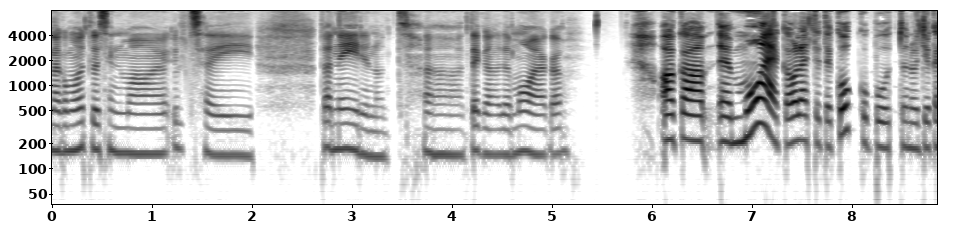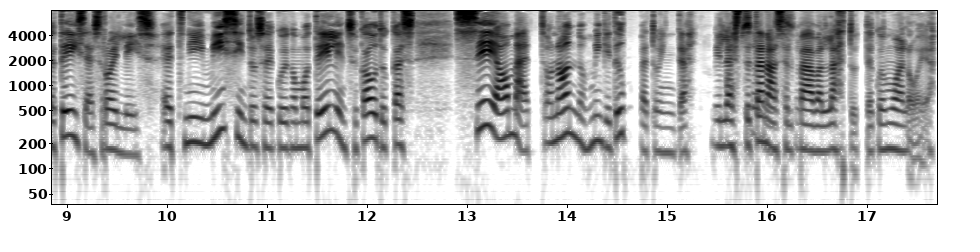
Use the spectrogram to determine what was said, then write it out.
nagu ma ütlesin, ma üldse ei planeerinud äh, tegeleda moega aga eh, moega olete te kokku puutunud ju ka teises rollis, et nii missinduse kui ka modellinduse kaudu, kas see amet on andnud mingeid õppetunde, millest te tänasel päeval lähtute kui moelooja?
